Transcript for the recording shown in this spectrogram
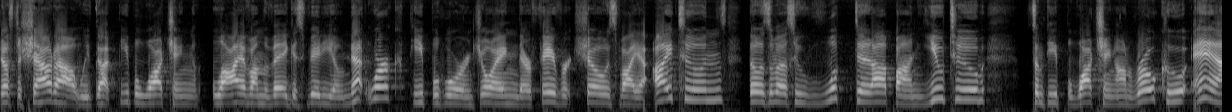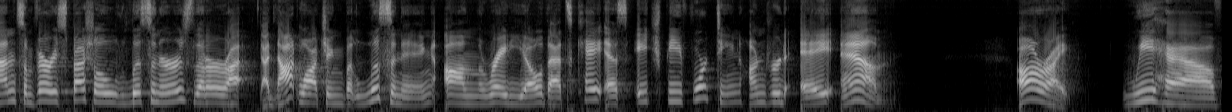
Just a shout out, we've got people watching live on the Vegas Video Network, people who are enjoying their favorite shows via iTunes, those of us who looked it up on YouTube, some people watching on Roku, and some very special listeners that are uh, not watching but listening on the radio. That's KSHP 1400 AM. All right, we have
